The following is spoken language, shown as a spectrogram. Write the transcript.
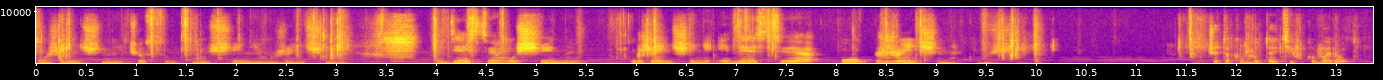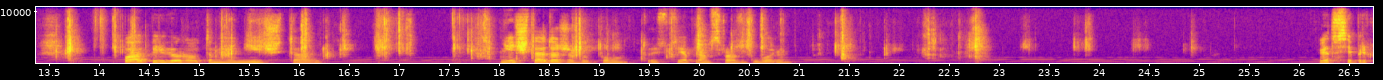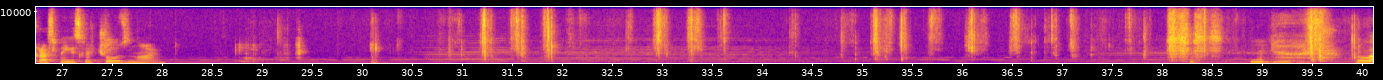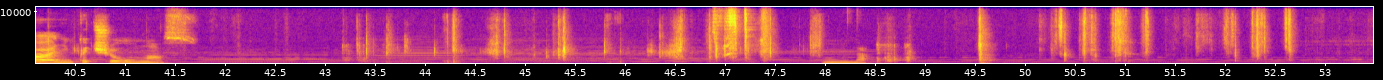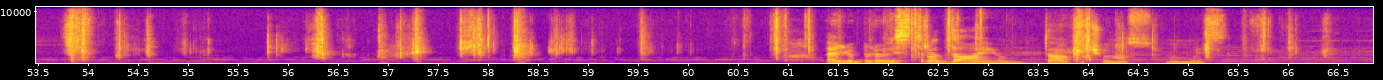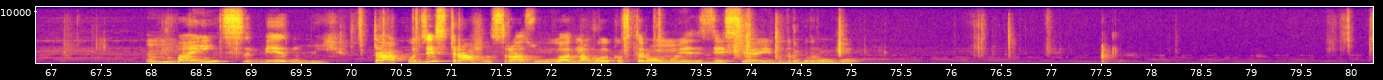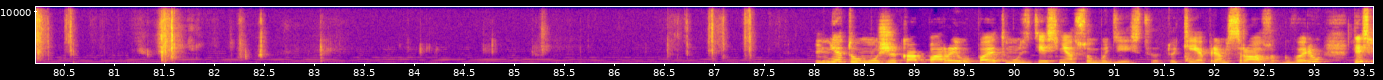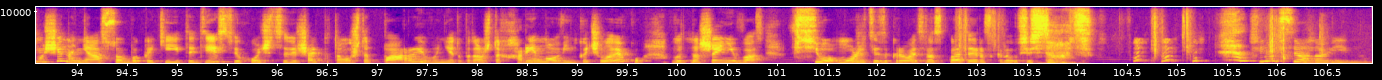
у женщины, чувства к мужчине у женщины. Действия мужчины к женщине и действия у женщины к мужчине. Что-то как будто я тихо говорю. По перевернутым я не читаю. Не читаю даже выпало. То есть я прям сразу говорю. Это все прекрасно, если что, знают. Ладненько, что у нас? Да. Я люблю и страдаю. Так, а что у нас мысль? Он боится, бедный. Так, вот здесь траблы сразу у одного ко второму, и здесь э, и друг к другу. Мужика порыва, поэтому здесь не особо действует. Окей, я прям сразу говорю, здесь мужчина не особо какие-то действия хочет совершать, потому что порыва нету, потому что хреновенько человеку в отношении вас. Все, можете закрывать расклад, я раскрыла всю ситуацию. Ну все, оно видно.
